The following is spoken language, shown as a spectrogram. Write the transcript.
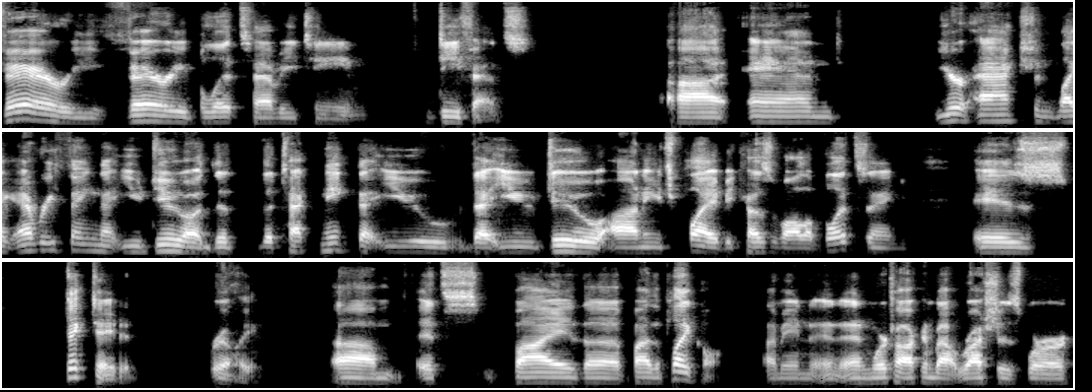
very very blitz heavy team defense, uh, and your action like everything that you do uh, the the technique that you that you do on each play because of all the blitzing is dictated really. Um it's by the by the play call. I mean and, and we're talking about rushes where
